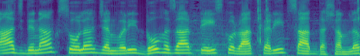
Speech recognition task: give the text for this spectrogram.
आज दिनांक 16 जनवरी 2023 को रात करीब सात दशमलव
